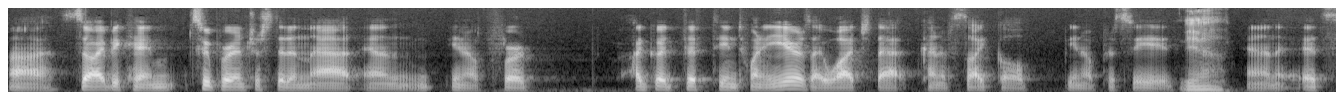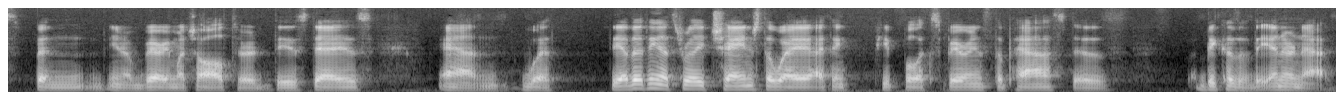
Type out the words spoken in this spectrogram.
Uh, so I became super interested in that. And, you know, for a good 15, 20 years, I watched that kind of cycle, you know, proceed. Yeah. And it's been, you know, very much altered these days. And with the other thing that's really changed the way I think people experience the past is because of the internet.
